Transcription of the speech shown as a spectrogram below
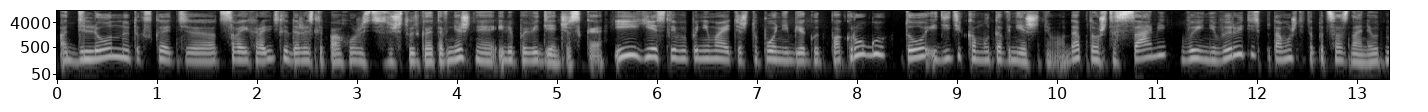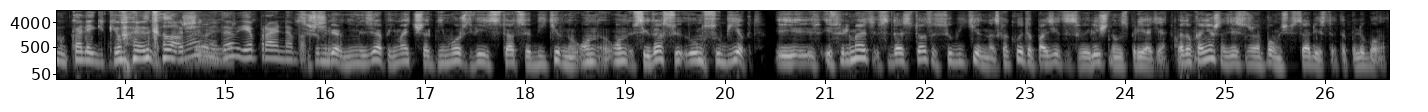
отделенную, так сказать, от своих родителей, даже если похожесть существует какая-то внешняя или поведенческая. И если вы понимаете, что пони бегают по кругу, то идите к кому-то внешнему, да, потому что сами вы не вырветесь, потому что это подсознание. Вот мы, коллеги кивают головами, да, я правильно обобщила. Совершенно верно. Нельзя понимать, человек не может видеть ситуацию объективно. Он, он всегда он субъект и, и воспринимает всегда ситуацию субъективно, с какой-то позиции своего личного восприятия. Поэтому, конечно, здесь нужна помощь специалиста, это по-любому.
